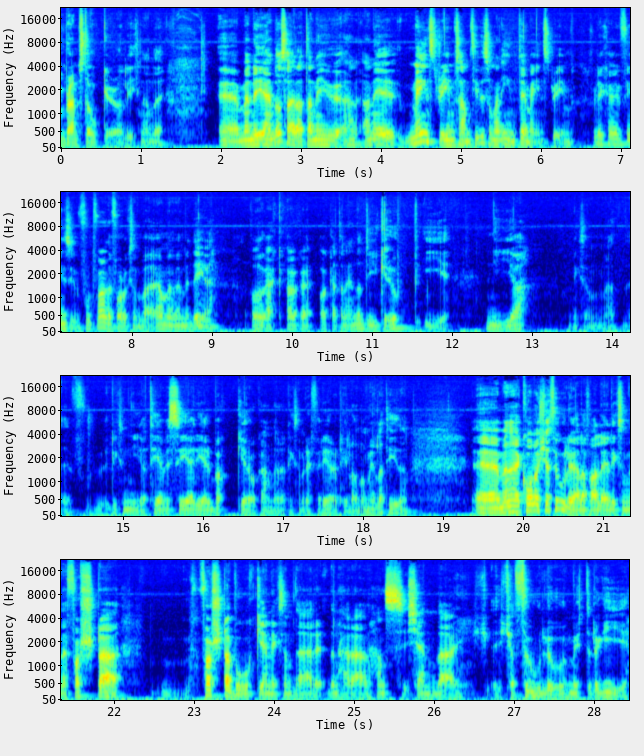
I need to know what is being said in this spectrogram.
Bram Stoker och liknande. Eh, men det är ju ändå så här att han är, ju, han, han, är mainstream samtidigt som han inte är mainstream. För det kan ju, finns ju fortfarande folk som bara, ja men vem är det? Mm. Och, och, och att han ändå dyker upp i nya liksom, att, liksom nya tv-serier, böcker och andra liksom refererar till honom hela tiden. Eh, men den här Call of Cthulhu i alla fall är liksom den första första boken liksom där den här, hans kända Cthulhu-mytologi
